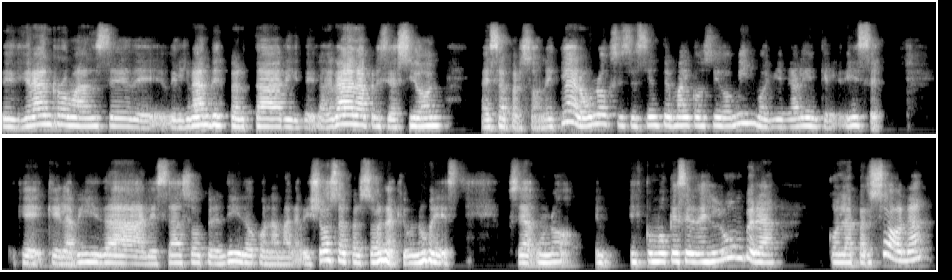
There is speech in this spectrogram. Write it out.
del gran romance, del gran despertar y de la gran apreciación a esa persona. Y claro, uno si se siente mal consigo mismo y viene alguien que le dice que, que la vida les ha sorprendido con la maravillosa persona que uno es, o sea, uno es como que se deslumbra con la persona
